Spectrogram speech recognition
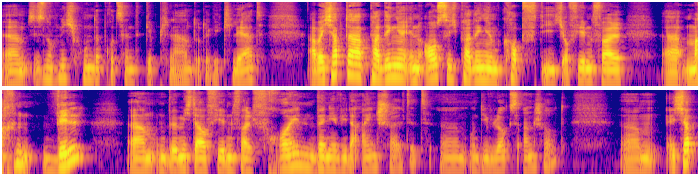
Ähm, es ist noch nicht 100% geplant oder geklärt. Aber ich habe da ein paar Dinge in Aussicht, ein paar Dinge im Kopf, die ich auf jeden Fall äh, machen will. Ähm, und würde mich da auf jeden Fall freuen, wenn ihr wieder einschaltet ähm, und die Vlogs anschaut. Ich habe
